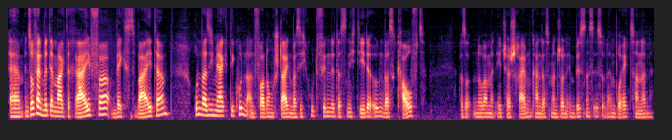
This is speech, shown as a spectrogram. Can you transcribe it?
Ähm, insofern wird der Markt reifer, wächst weiter und was ich merke, die Kundenanforderungen steigen, was ich gut finde, dass nicht jeder irgendwas kauft, also nur weil man HR schreiben kann, dass man schon im Business ist oder im Projekt, sondern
